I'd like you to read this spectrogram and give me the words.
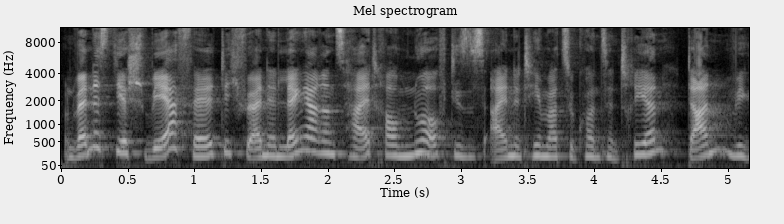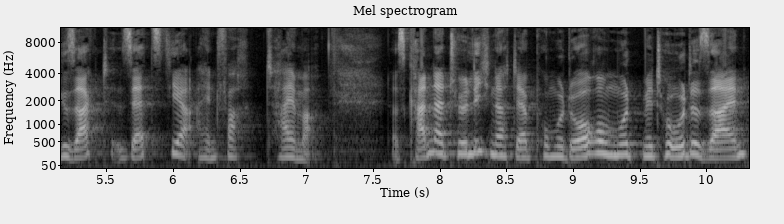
Und wenn es dir schwerfällt, dich für einen längeren Zeitraum nur auf dieses eine Thema zu konzentrieren, dann, wie gesagt, setz dir einfach Timer. Das kann natürlich nach der Pomodoro-Methode sein.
